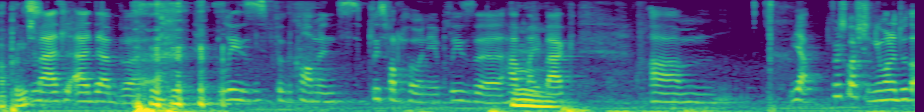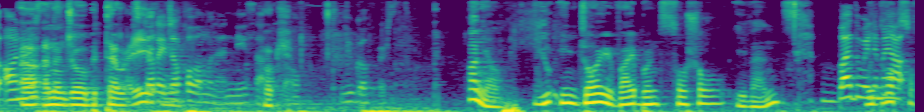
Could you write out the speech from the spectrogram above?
happens. جماعة الأدب uh, please for the comments please فرحوني please uh, have my Hmm. back um, yeah first question you want to do the honors Uh, أنا نجاوب بالتوعية. الرجال قوامون على النساء Okay. so you go first Anya, you enjoy vibrant social events by the way with لما lots of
